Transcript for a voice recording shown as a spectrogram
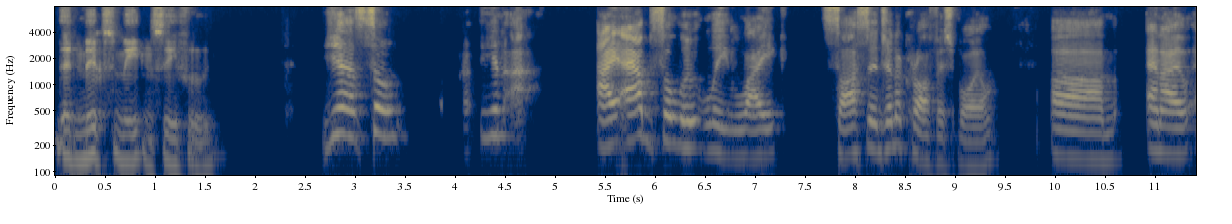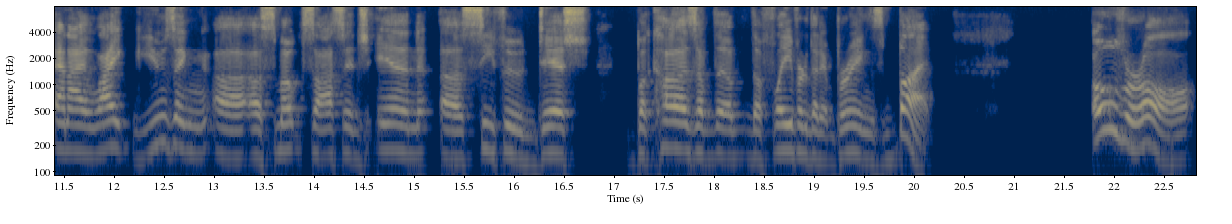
that mix meat and seafood? Yeah, so you know, I, I absolutely like sausage in a crawfish boil. Um, and I and I like using uh, a smoked sausage in a seafood dish because of the the flavor that it brings. But overall,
